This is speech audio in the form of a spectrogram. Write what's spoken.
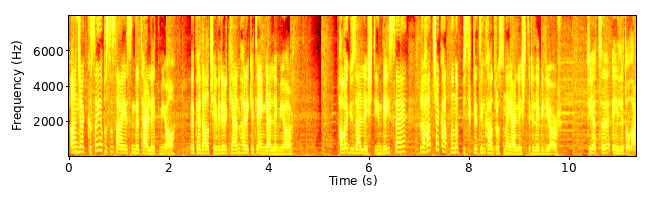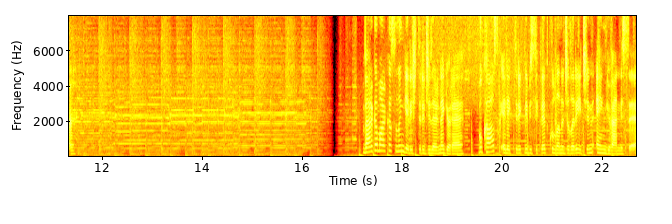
Ancak kısa yapısı sayesinde terletmiyor ve pedal çevirirken hareketi engellemiyor. Hava güzelleştiğinde ise rahatça katlanıp bisikletin kadrosuna yerleştirilebiliyor. Fiyatı 50 dolar. Verga markasının geliştiricilerine göre bu kask elektrikli bisiklet kullanıcıları için en güvenlisi.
